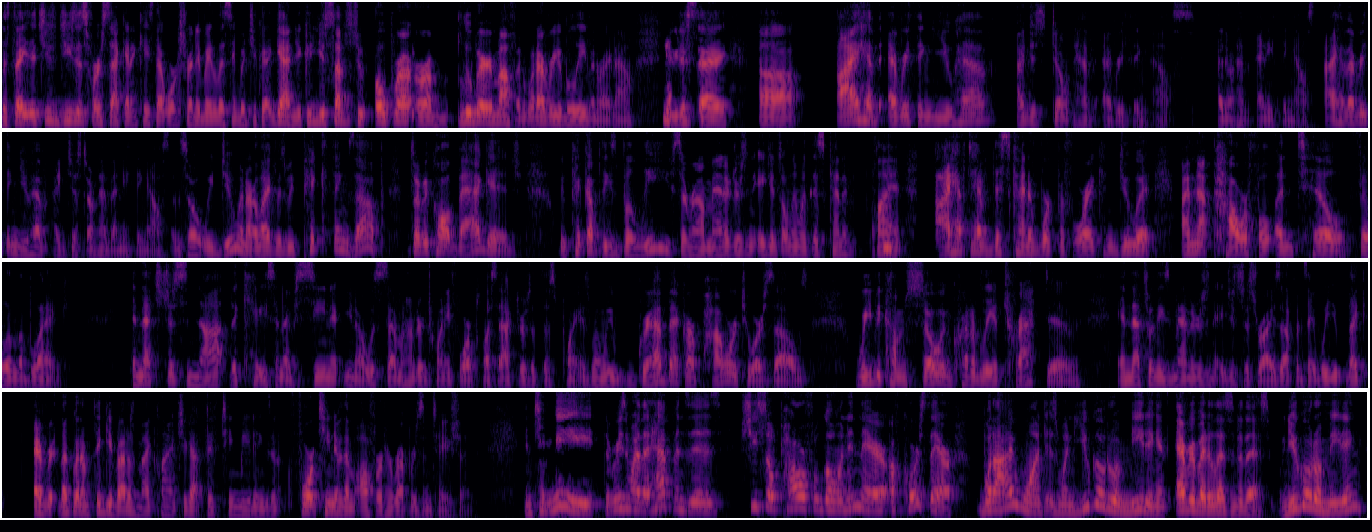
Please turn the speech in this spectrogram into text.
Let's say let's use Jesus for a second in case that works for anybody listening. But you could again, you could use substitute Oprah or a blueberry muffin, whatever you believe in right now. You could just say, uh, "I have everything you have. I just don't have everything else." I don't have anything else. I have everything you have. I just don't have anything else. And so what we do in our life is we pick things up. That's why we call it baggage. We pick up these beliefs around managers and agents only want this kind of client. I have to have this kind of work before I can do it. I'm not powerful until fill in the blank. And that's just not the case. And I've seen it, you know, with 724 plus actors at this point, is when we grab back our power to ourselves, we become so incredibly attractive. And that's when these managers and agents just rise up and say, Well, you like every like what I'm thinking about is my client. She got 15 meetings and 14 of them offered her representation. And to me, the reason why that happens is she's so powerful going in there. Of course they are. What I want is when you go to a meeting, and everybody listen to this. When you go to a meeting,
